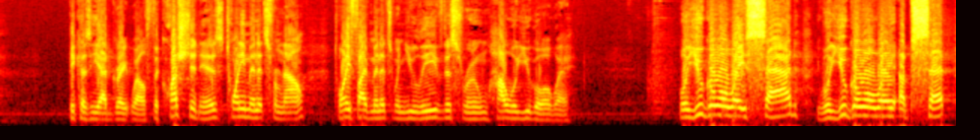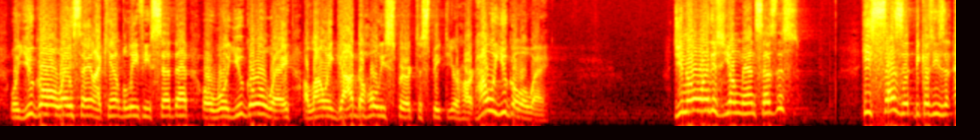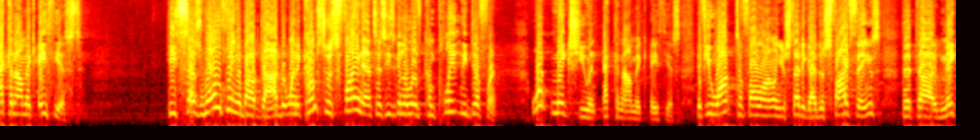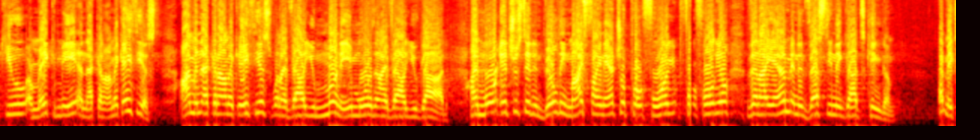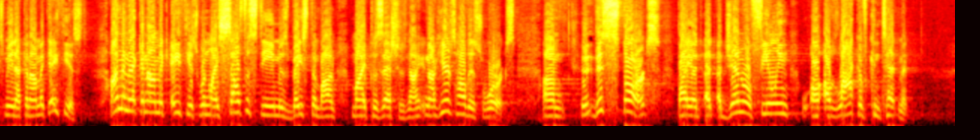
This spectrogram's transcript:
because he had great wealth. The question is 20 minutes from now, 25 minutes when you leave this room, how will you go away? Will you go away sad? Will you go away upset? Will you go away saying, I can't believe he said that? Or will you go away allowing God the Holy Spirit to speak to your heart? How will you go away? Do you know why this young man says this? He says it because he's an economic atheist. He says one thing about God, but when it comes to his finances, he's going to live completely different. What makes you an economic atheist? If you want to follow on your study guide, there's five things that uh, make you or make me an economic atheist. I'm an economic atheist when I value money more than I value God. I'm more interested in building my financial portfolio than I am in investing in God's kingdom. That makes me an economic atheist. I'm an economic atheist when my self esteem is based upon my possessions. Now, now here's how this works um, this starts by a, a, a general feeling of, of lack of contentment.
